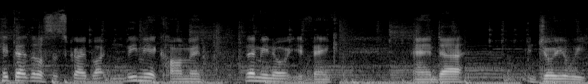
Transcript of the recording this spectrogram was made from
hit that little subscribe button, leave me a comment, let me know what you think, and uh, enjoy your week.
